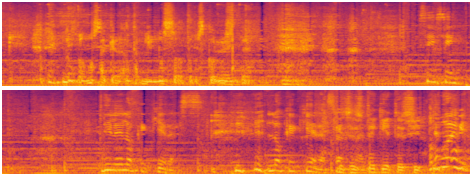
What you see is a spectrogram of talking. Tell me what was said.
Aquí. Nos vamos a quedar también nosotros con usted. Sí, sí. Dile lo que quieras. Lo que quieras. Que se esté quietecito. Muy bien.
